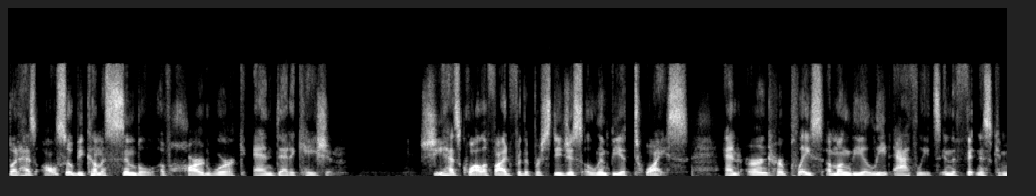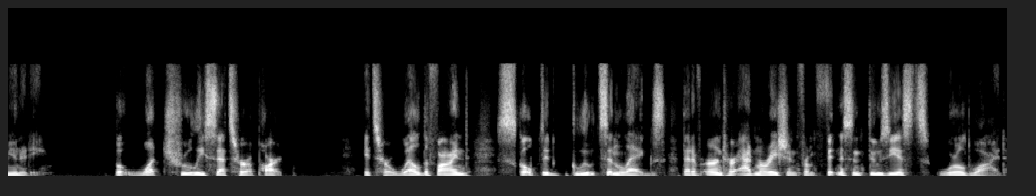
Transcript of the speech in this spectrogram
but has also become a symbol of hard work and dedication. She has qualified for the prestigious Olympia twice and earned her place among the elite athletes in the fitness community. But what truly sets her apart? It's her well defined, sculpted glutes and legs that have earned her admiration from fitness enthusiasts worldwide.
